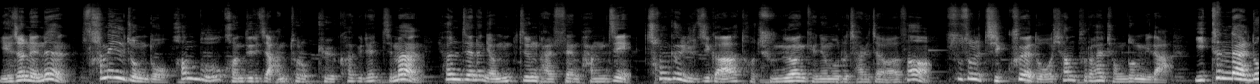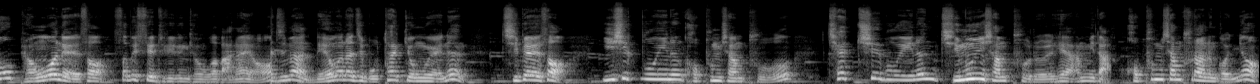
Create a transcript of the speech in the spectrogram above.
예전에는 3일 정도 환부 건드리지 않도록 교육하기도 했지만 현재는 염증 발생 방지, 청결 유지가 더 중요한 개념으로 자리 잡아서 수술 직후에도 샴푸를 할 정도입니다. 이튿날도 병원에서 서비스해 드리는 경우가 많아요. 하지만 내원하지 못할 경우에는 집에서 이식 부위는 거품 샴푸, 채취 부위는 지문 샴푸를 해야 합니다. 거품 샴푸라는 건요,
